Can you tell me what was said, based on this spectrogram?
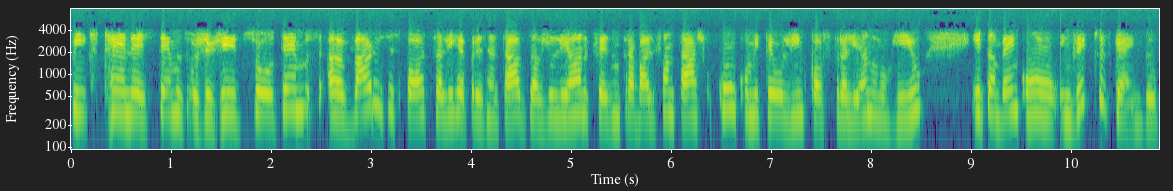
beach tennis, temos o jiu-jitsu, temos uh, vários esportes ali representados. A Juliana, que fez um trabalho fantástico com o Comitê Olímpico Australiano no Rio, e também com o Invictus Game, do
